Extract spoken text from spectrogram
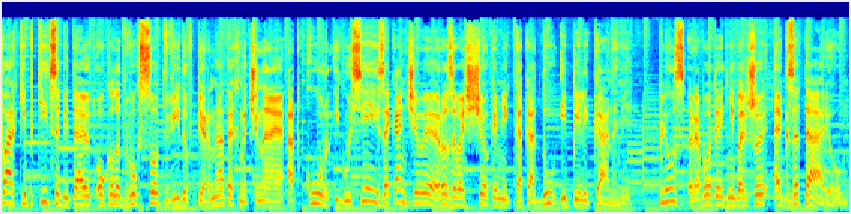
Парке птиц обитают около 200 видов пернатых, начиная от кур и гусей, заканчивая розовощеками, какаду и пеликанами – Плюс работает небольшой экзотариум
